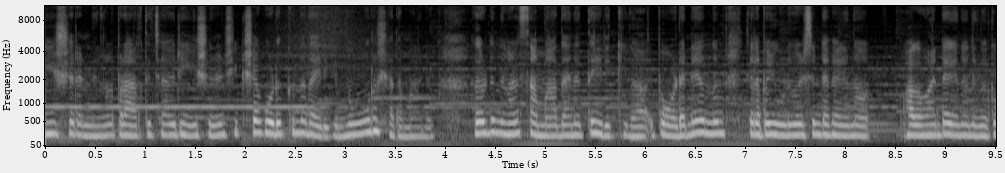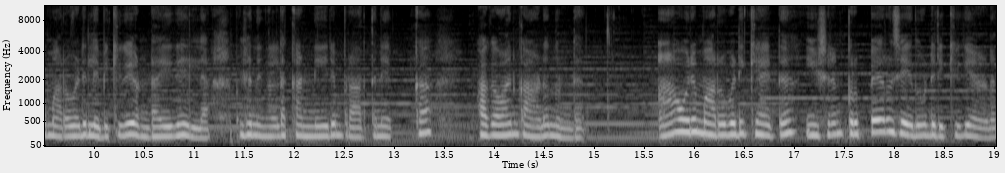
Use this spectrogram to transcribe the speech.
ഈശ്വരൻ നിങ്ങൾ പ്രാർത്ഥിച്ച ഒരു ഈശ്വരൻ ശിക്ഷ കൊടുക്കുന്നതായിരിക്കും നൂറ് ശതമാനം. അതുകൊണ്ട് നിങ്ങൾ സമാധാനത്തെ ഇരിക്കുക. ഇപ്പോൾ ഉടനെ ഒന്നും ചിലപ്പോൾ യൂണിവേഴ്സിന്റെ കയ്യിൽ നിന്നോ ഭഗവാന്റെ കയ്യിൽ നിന്ന് നിങ്ങൾക്ക് മറുപടി ലഭിക്കുകയുണ്ടാവുകയില്ല പക്ഷെ നിങ്ങളുടെ കണ്ണീരും പ്രാർത്ഥനയൊക്കെ ഭഗവാൻ കാണുന്നുണ്ട്. ആ ഒരു മറുപടിക്കായിട്ട് ഈശ്വരൻ പ്രിപ്പയർ ചെയ്തുകൊണ്ടിരിക്കുകയാണ്.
